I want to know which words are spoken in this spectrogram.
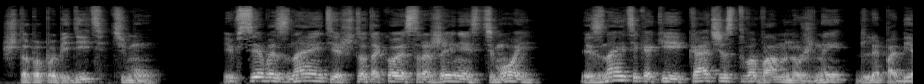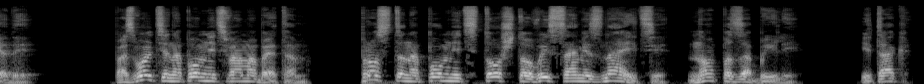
чтобы победить тьму. И все вы знаете, что такое сражение с тьмой, и знаете, какие качества вам нужны для победы. Позвольте напомнить вам об этом. Просто напомнить то, что вы сами знаете, но позабыли. Итак,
